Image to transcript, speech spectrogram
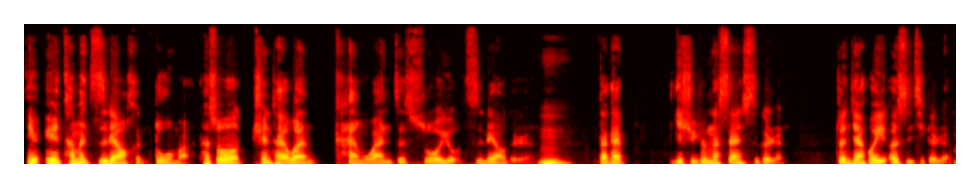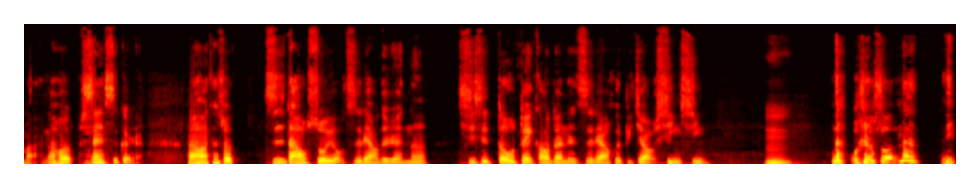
因为因为他们资料很多嘛，他说全台湾看完这所有资料的人，嗯，大概也许就那三十个人，专家会议二十几个人嘛，然后三十个人，然后他说知道所有资料的人呢，其实都对高端的资料会比较有信心，嗯。那我就说，那你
